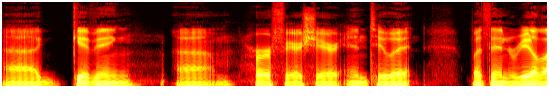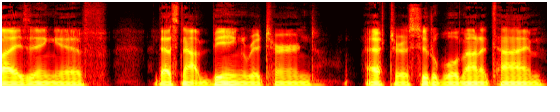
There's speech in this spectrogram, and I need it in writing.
uh, giving um, her fair share into it, but then realizing if that's not being returned after a suitable amount of time,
